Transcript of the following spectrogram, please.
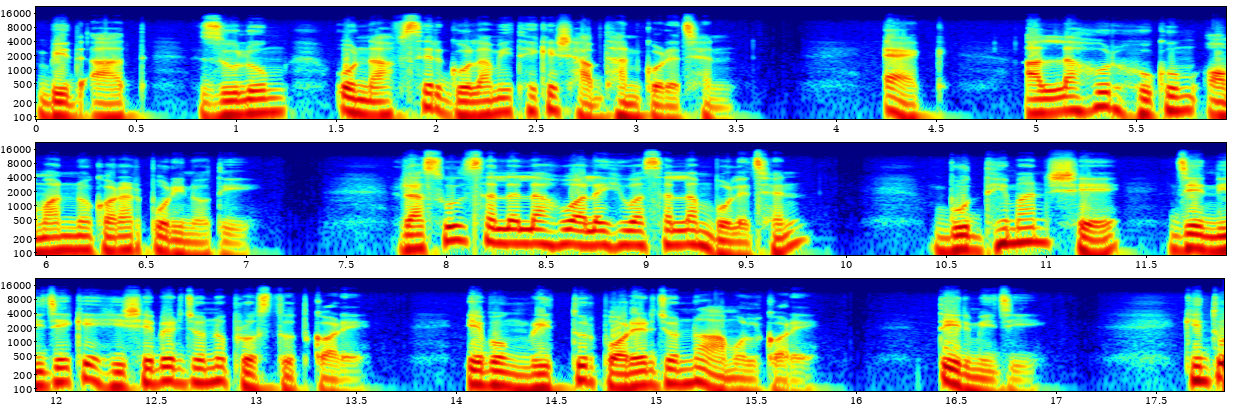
বিদআত, জুলুম ও নাফসের গোলামি থেকে সাবধান করেছেন। এক, আল্লাহর হুকুম অমান্য করার পরিণতি। রাসূল সাল্লাহু আলহিউসাল্লাম বলেছেন, বুদ্ধিমান সে যে নিজেকে হিসেবের জন্য প্রস্তুত করে এবং মৃত্যুর পরের জন্য আমল করে। তিরমিজি, কিন্তু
